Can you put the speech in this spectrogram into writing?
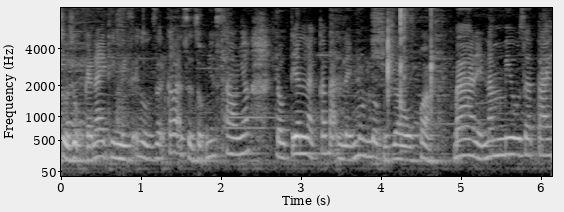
sử dụng cái này thì mình sẽ hướng dẫn các bạn sử dụng như sau nhé Đầu tiên là các bạn lấy một lượng dầu khoảng 3 đến 5 ml ra tay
